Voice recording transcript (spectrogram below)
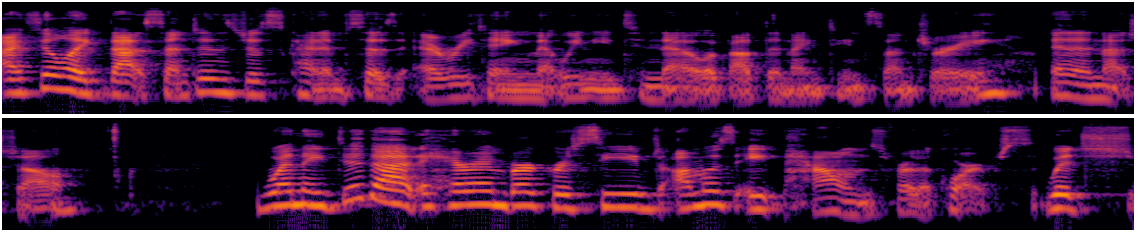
I feel like that sentence just kind of says everything that we need to know about the 19th century in a nutshell. When they did that, Burke received almost eight pounds for the corpse, which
